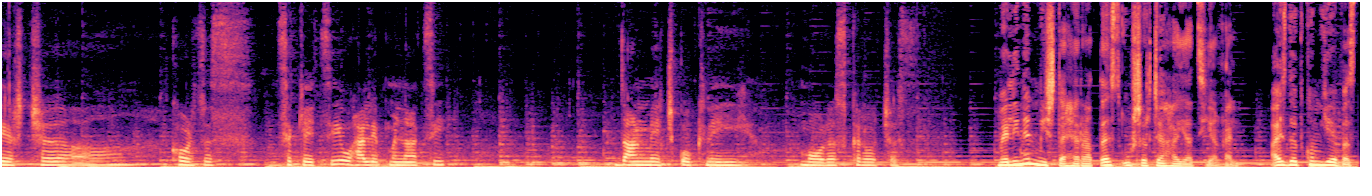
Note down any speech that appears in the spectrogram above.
վերջը կորձս ցկեցի ու հալիբ մնացի դան մեջ կոկնեի մորս քրոջս Մելինեն միշտ է հերատես ու շրջահայաց եղել Այս դեպքում եւս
